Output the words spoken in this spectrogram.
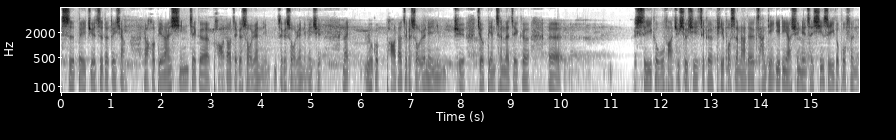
是被觉知的对象，然后别让心这个跑到这个所缘里，这个所缘里面去。那如果跑到这个所缘里面去，就变成了这个呃，是一个无法去修习这个皮婆舍那的禅定。一定要训练成心是一个部分，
